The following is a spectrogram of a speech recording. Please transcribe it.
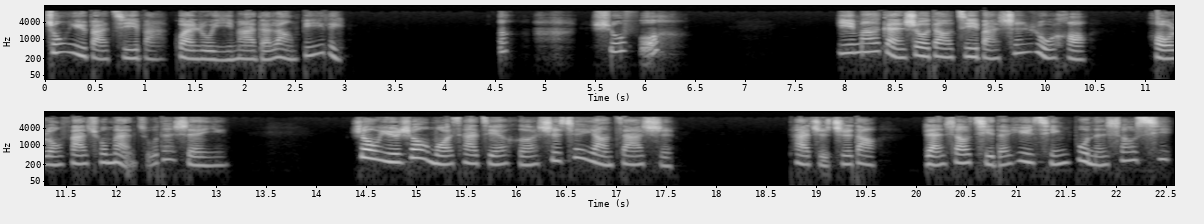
终于把鸡巴灌入姨妈的浪逼里，嗯，舒服。姨妈感受到鸡巴深入后，喉咙发出满足的声音。肉与肉摩擦结合是这样扎实。她只知道，燃烧起的欲情不能稍息。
